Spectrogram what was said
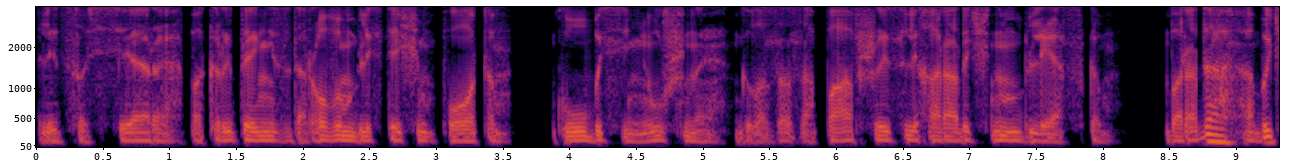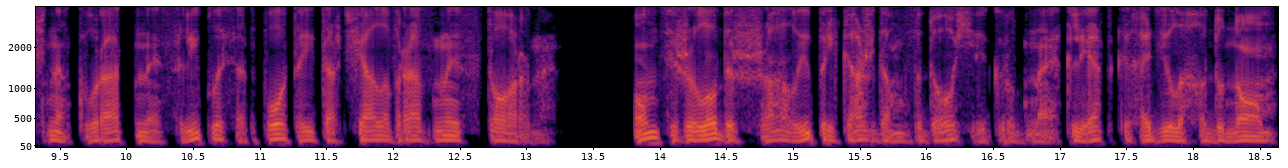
Лицо серое, покрытое нездоровым блестящим потом, губы синюшные, глаза запавшие с лихорадочным блеском. Борода, обычно аккуратная, слиплась от пота и торчала в разные стороны. Он тяжело дышал, и при каждом вдохе грудная клетка ходила ходуном,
